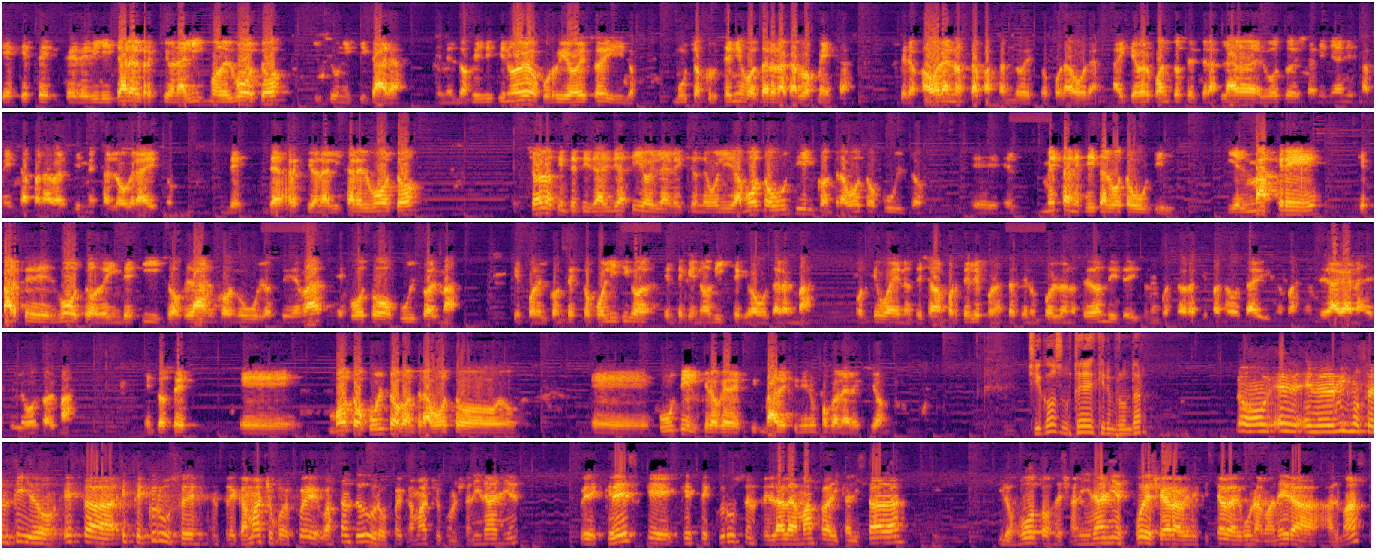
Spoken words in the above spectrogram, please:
que es que se, se debilitara el regionalismo del voto y se unificara. En el 2019 ocurrió eso y los, muchos cruceños votaron a Carlos Mesa. Pero ahora no está pasando eso por ahora. Hay que ver cuánto se traslada del voto de Yanine Áñez a Mesa para ver si Mesa logra eso, de, regionalizar el voto. Yo lo sintetizaría así hoy la elección de Bolivia. Voto útil contra voto oculto. Eh, Mesa necesita el voto útil. Y el MAS cree que parte del voto de indecisos, blancos, nulos y demás es voto oculto al MAS, que por el contexto político, gente que no dice que va a votar al MAS, porque bueno, te llaman por teléfono, estás en un pueblo no sé dónde y te dice una encuestadora que vas a votar y no te da ganas de decirle voto al MAS. Entonces, eh, voto oculto contra voto eh, útil creo que va a definir un poco la elección. Chicos, ¿ustedes quieren preguntar? No, en, el mismo sentido, esta, este cruce entre Camacho, porque fue bastante duro, fue Camacho con Janine Áñez, eh, ¿crees que, este cruce entre el ala más radicalizada y los votos de Janine Áñez puede llegar a beneficiar de alguna manera al MAS?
